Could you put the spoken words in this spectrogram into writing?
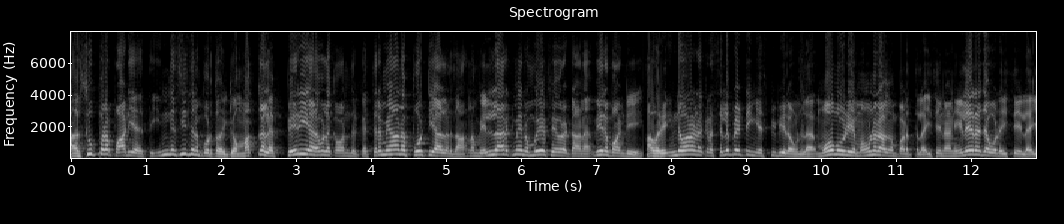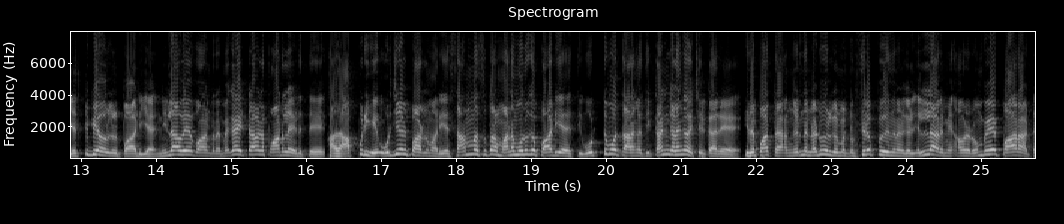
அதை சூப்பரா பாடியாத்து இந்த சீசனை பொறுத்த வரைக்கும் மக்களை பெரிய அளவுல கவர்ந்திருக்க திறமையான போட்டியாளர் தான் நம்ம எல்லாருக்குமே ரொம்பவே ஃபேவரட்டான வீரபாண்டி. அவர் இந்த வாரம் நடக்கிற செலிப்ரேட்டிங் எஸ்பிபி ரவுண்ட்ல மோகனுடைய மௌனராகம் படத்துல இசை நான் இளையராஜாவோட இசையில எஸ்பிபி அவர்கள் பாடிய நிலாவே வான்ற மெகா ஹிட்டான பாடலை எடுத்து அதை அப்படியே ஒரிஜினல் பாடல் மாதிரியே செம்ம சூப்பரா மனமுருக பாடி அறுத்தி ஒட்டுமொத்த அரங்கத்தை கண்கலங்க வச்சிருக்காரு. இதை பார்த்த அங்க இருந்த நடுவர்கள் மற்றும் சிறப்பு விருந்தினர்கள் எல்லாருமே அவரை ரொம்பவே பாராட்ட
